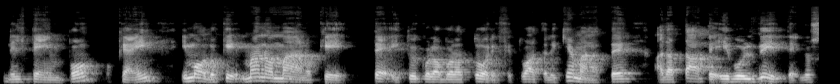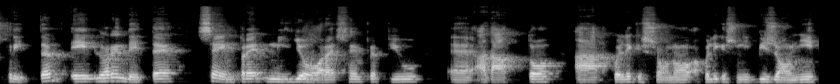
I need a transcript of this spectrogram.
nel tempo, ok? In modo che mano a mano che te e i tuoi collaboratori effettuate le chiamate, adattate, evolvete lo script e lo rendete sempre migliore, sempre più eh, adatto a, sono, a, quelli che sono i bisogni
